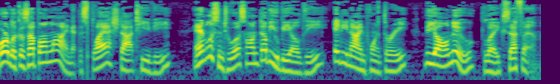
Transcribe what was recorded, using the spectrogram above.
or look us up online at thesplash.tv and listen to us on WBLD 89.3, the all-new Lakes FM.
